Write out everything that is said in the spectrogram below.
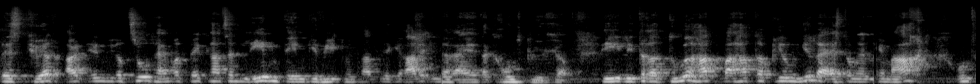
das gehört halt irgendwie dazu. Und Heimrat Becker hat sein Leben dem gewidmet, hatten wir gerade in der Reihe der Grundbücher. Die Literatur hat, hat da Pionierleistungen gemacht und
